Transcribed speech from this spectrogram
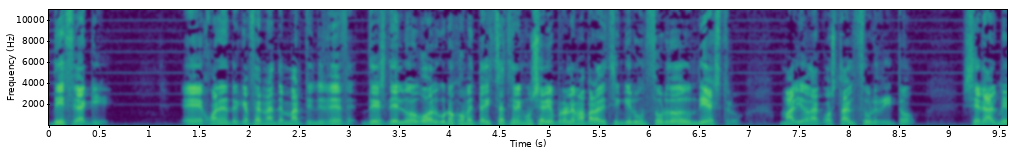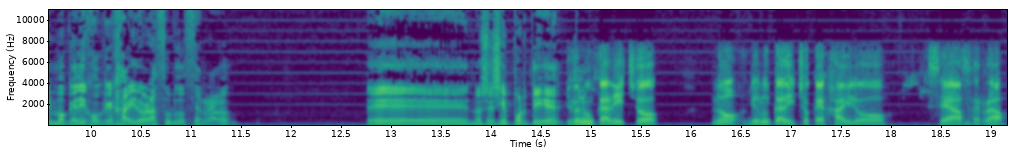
Dice aquí, eh, Juan Enrique Fernández Martín, dice, desde luego algunos comentaristas tienen un serio problema para distinguir un zurdo de un diestro. Mario da Costa el zurdito, ¿será el mismo que dijo que Jairo era zurdo cerrado? Eh, no sé si es por ti, ¿eh? Yo nunca he dicho, no, yo nunca he dicho que Jairo sea cerrado.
